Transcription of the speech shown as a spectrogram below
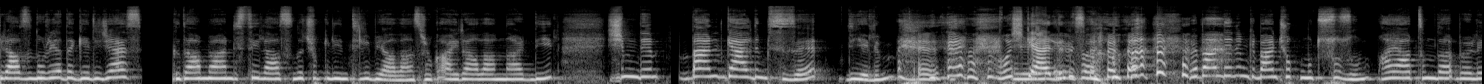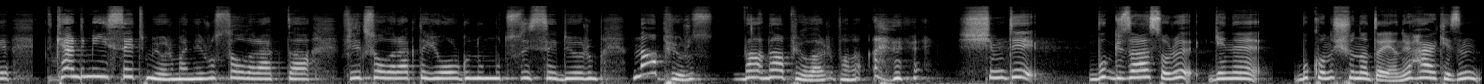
birazdan oraya da geleceğiz. Gıda mühendisliğiyle aslında çok ilintili bir alan, çok ayrı alanlar değil. Şimdi ben geldim size diyelim. Evet. Hoş geldiniz. Ve ben dedim ki ben çok mutsuzum. Hayatımda böyle kendimi iyi hissetmiyorum. Hani ruhsal olarak da fiziksel olarak da yorgunum, mutsuz hissediyorum. Ne yapıyoruz? Ne, ne yapıyorlar bana? Şimdi bu güzel soru gene bu konu şuna dayanıyor. Herkesin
